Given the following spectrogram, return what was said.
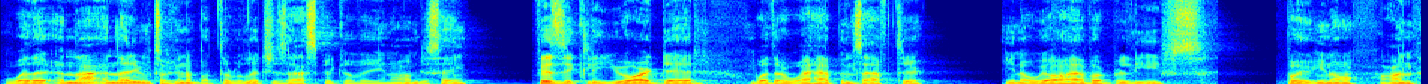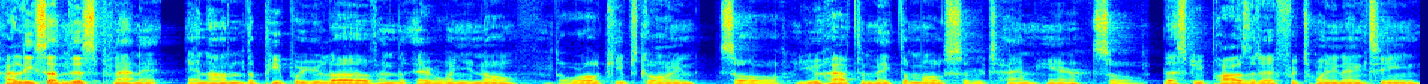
Whether I'm not, I'm not even talking about the religious aspect of it. You know, I'm just saying physically you are dead. Whether what happens after, you know, we all have our beliefs. But you know, on at least on this planet and on the people you love and everyone you know, the world keeps going. So you have to make the most of your time here. So let's be positive for 2019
